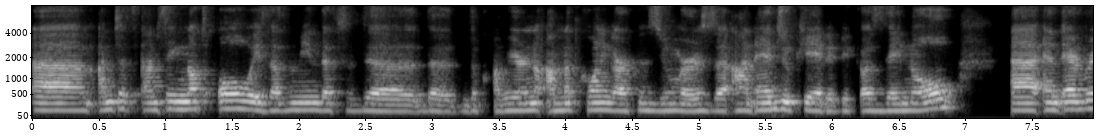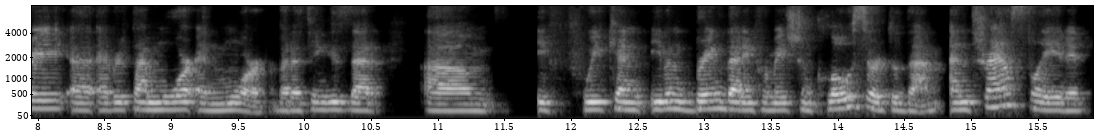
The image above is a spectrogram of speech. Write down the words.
Um, I'm just I'm saying not always doesn't mean that the the, the we are not, I'm not calling our consumers uh, uneducated because they know uh, and every every time more and more. But I think is that um, if we can even bring that information closer to them and translate it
